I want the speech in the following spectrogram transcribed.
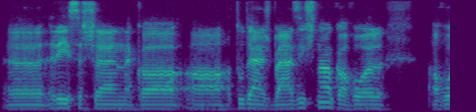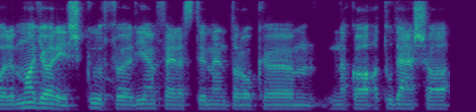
ö, részese ennek a, a, a tudásbázisnak, ahol ahol magyar és külföldi önfejlesztő mentoroknak a, a tudása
